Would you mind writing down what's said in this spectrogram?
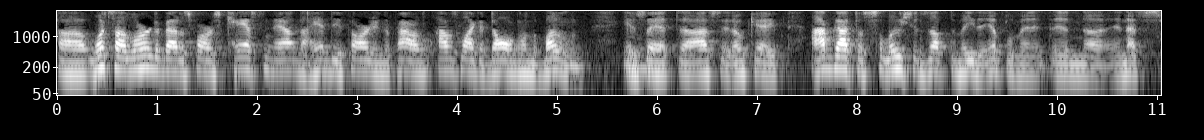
uh, once I learned about as far as casting out and I had the authority and the power, I was like a dog on the bone. Is that uh, I said, okay, I've got the solutions up to me to implement it, and uh, and that's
